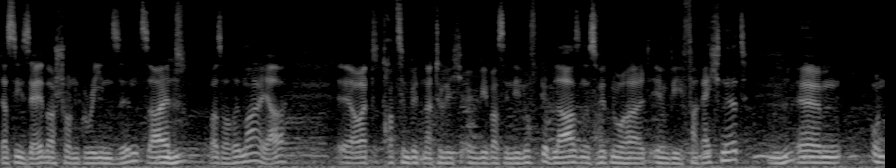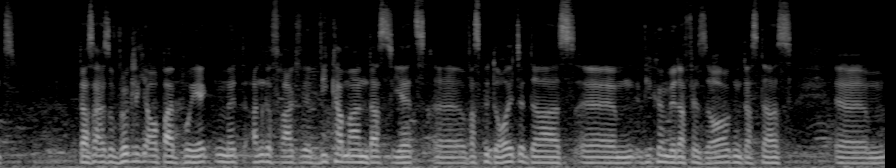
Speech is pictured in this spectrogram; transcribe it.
dass sie selber schon green sind seit mhm. was auch immer, ja. Äh, aber trotzdem wird natürlich irgendwie was in die Luft geblasen, es wird nur halt irgendwie verrechnet. Mhm. Ähm, und dass also wirklich auch bei Projekten mit angefragt wird, wie kann man das jetzt, äh, was bedeutet das, ähm, wie können wir dafür sorgen, dass, das, ähm,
